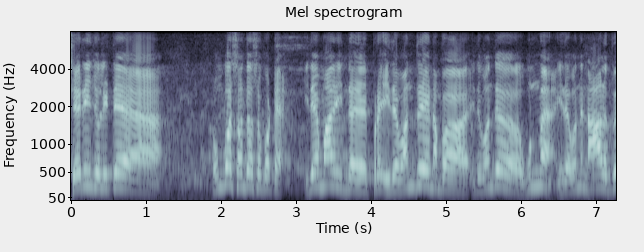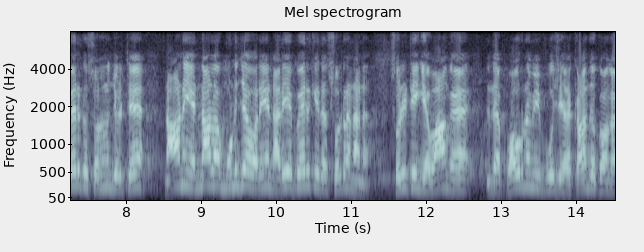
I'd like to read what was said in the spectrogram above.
சரின்னு சொல்லிட்டு ரொம்ப சந்தோஷப்பட்டேன். இதே மாதிரி இந்த பிர- இதை வந்து நம்ம இது வந்து உண்மை. இதை வந்து நாலு பேருக்கு சொல்லணும்னு சொல்லிட்டு நானும் என்னால் முடிஞ்ச வரையும் நிறைய பேருக்கு இதை சொல்கிறேன் நான். சொல்லிவிட்டு இங்கே வாங்க. இந்த பௌர்ணமி பூஜையில் கலந்துக்கோங்க.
